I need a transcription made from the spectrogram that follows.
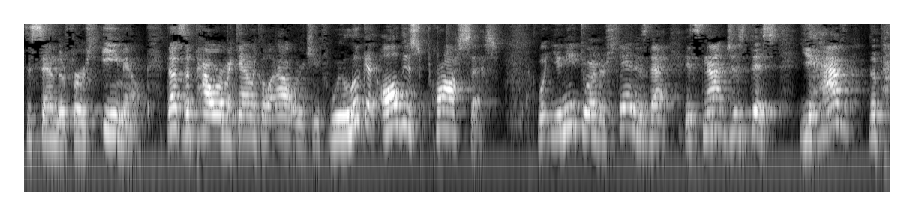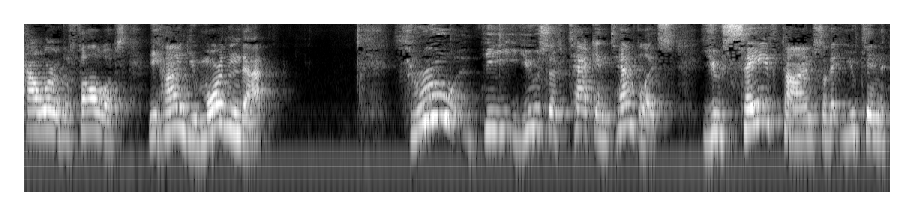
to send the first email. That's the power of mechanical outreach. If we look at all this process, what you need to understand is that it's not just this. You have the power of the follow-ups behind you. More than that, through the use of tech and templates, you save time so that you can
